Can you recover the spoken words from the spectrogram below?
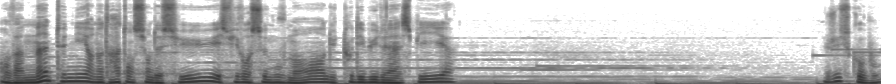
On va maintenir notre attention dessus et suivre ce mouvement du tout début de l'inspire jusqu'au bout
